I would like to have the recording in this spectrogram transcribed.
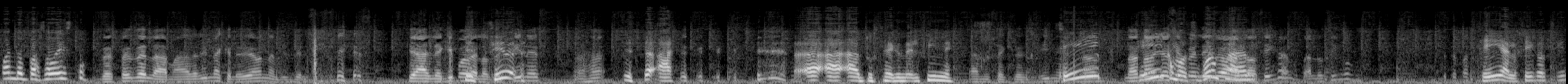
¿cuándo pasó esto? Después de la madrina que le dieron a mis delfines que al equipo de los delfines. Ajá. a, a, tus ex delfines. A mis ex delfines. Sí, no, no, yo como siempre digo a los Eagles, a los Eagles. ¿Qué te pasa? Sí, a los Eagles, sí.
